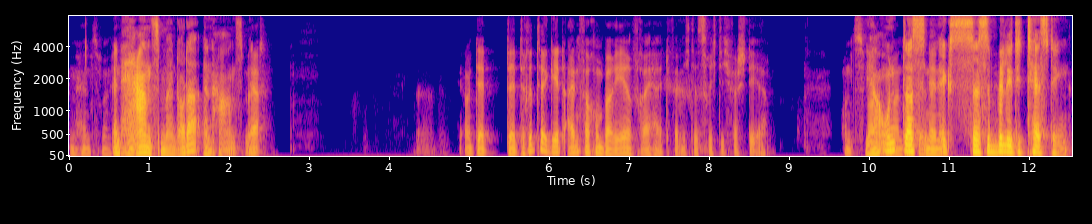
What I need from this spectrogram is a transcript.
Enhancement. Ja, Enhancement, oder? ja. Enhancement. Und der, der dritte geht einfach um Barrierefreiheit, wenn ich das richtig verstehe. Und Ja, zwar, man und das das Accessibility Testing.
